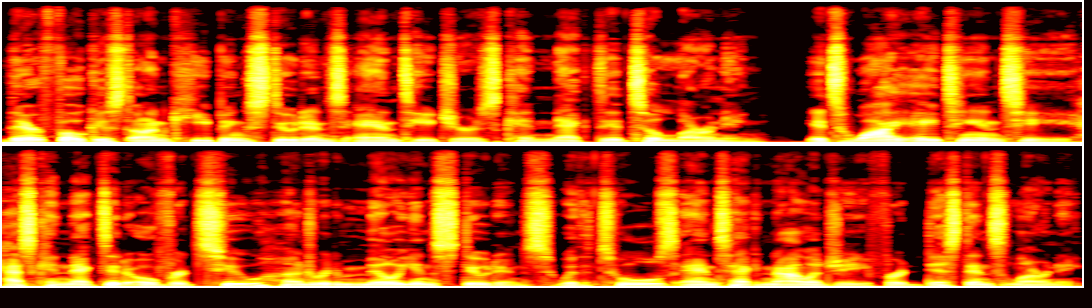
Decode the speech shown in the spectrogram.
They're focused on keeping students and teachers connected to learning. It's why AT&T has connected over 200 million students with tools and technology for distance learning.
